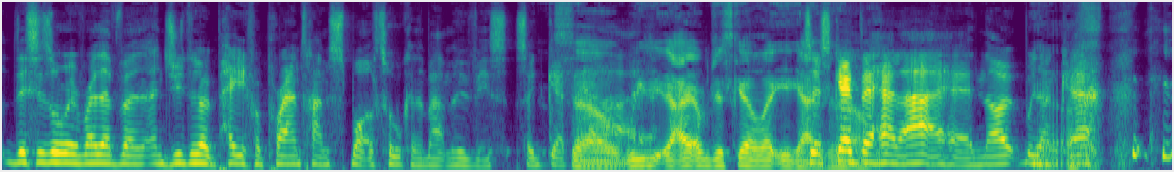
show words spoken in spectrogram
this is all irrelevant, and you don't pay for primetime spot of talking about movies. So get the hell So out of here. I, I'm just gonna let you guys Just know. get the hell out of here. No, we don't care.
